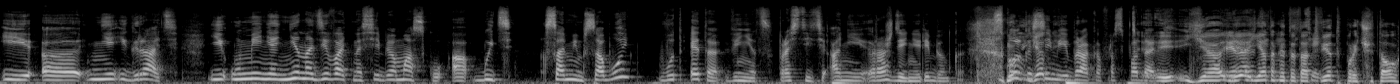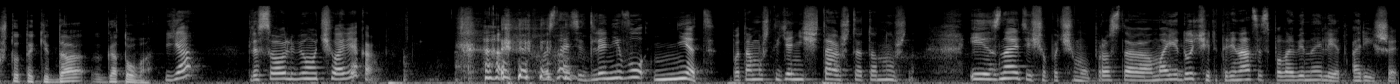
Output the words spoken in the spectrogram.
и э, не играть, и умение не надевать на себя маску, а быть самим собой, вот это венец, простите, а не рождение ребенка. Ну, Сколько ну, я, семей браков распадались? Я, я, я так этот детей? ответ прочитал, что таки да, готово. Я? Для своего любимого человека? Вы знаете, для него нет, потому что я не считаю, что это нужно. И знаете еще почему? Просто моей дочери 13 с половиной лет, Арише.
